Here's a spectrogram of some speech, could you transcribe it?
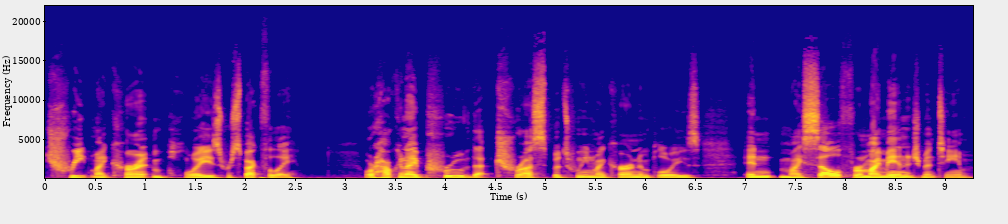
treat my current employees respectfully? Or how can I prove that trust between my current employees and myself or my management team?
